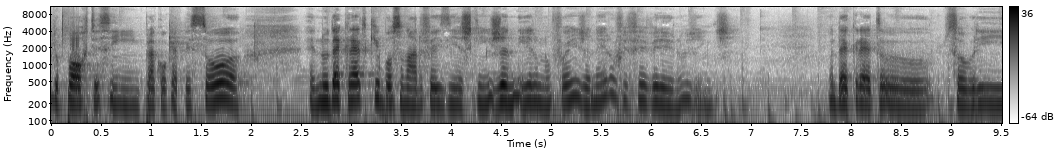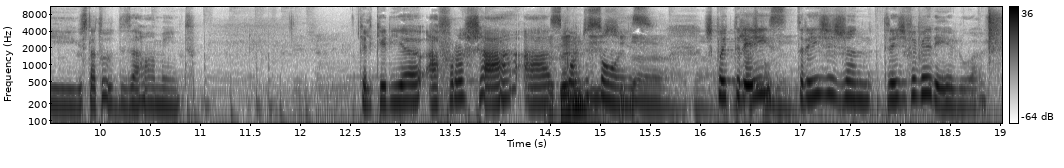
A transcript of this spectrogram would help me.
do porte assim, para qualquer pessoa, é, no decreto que o Bolsonaro fez, acho que em janeiro, não foi? Em janeiro ou foi fevereiro, gente? O decreto sobre o Estatuto do Desarmamento. Que ele queria afrouxar as condições. Da, da, acho que foi 3, 3, de jan... 3 de fevereiro, acho.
